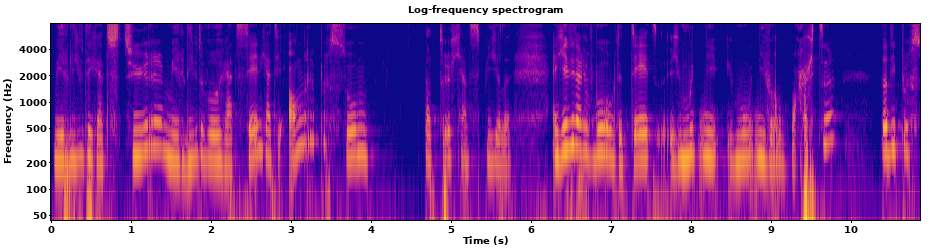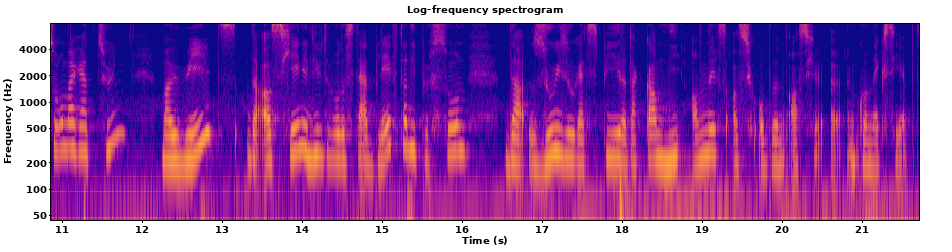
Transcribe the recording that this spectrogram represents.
meer liefde gaat sturen, meer liefdevol gaat zijn, gaat die andere persoon dat terug gaan spiegelen. En geef je daarvoor ook de tijd. Je moet niet, je moet niet verwachten dat die persoon dat gaat doen. Maar weet dat als jij in een liefdevolle staat blijft, dat die persoon dat sowieso gaat spiegelen. Dat kan niet anders als je, op een, als je eh, een connectie hebt.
